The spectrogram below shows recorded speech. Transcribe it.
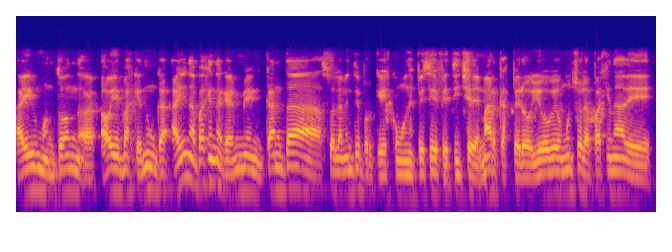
hay un montón, ah, hoy más que nunca. Hay una página que a mí me encanta solamente porque es como una especie de fetiche de marcas, pero yo veo mucho la página de,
